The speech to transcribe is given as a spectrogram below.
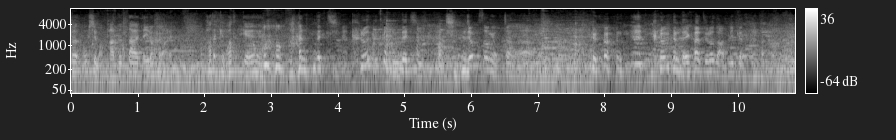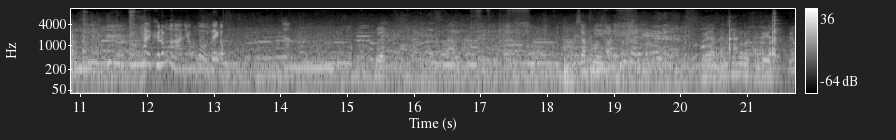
그 혹시 막 받았다 할 때 이렇게 말해 받을게 받을게. 안 되지. 그러니까 안 되지. 진정성이 없잖아. 그러면 그러면 내가 들어도 안 믿겠다. 사실 그런 건 아니었고 내가. 짠. 왜? 생각해보니까 아닌 것 같아 저희는 반식으로 준비해드렸고요.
